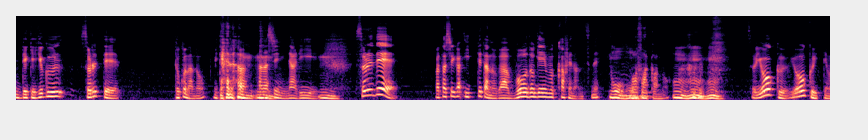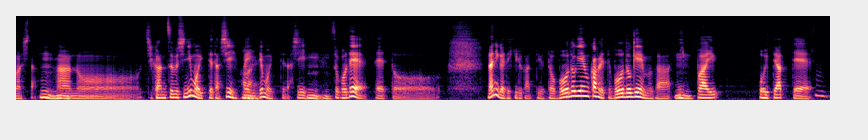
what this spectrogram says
で結局それってどこなの？みたいうんなうん。話になり、うん。それで私が行ってたのがボードゲームカフェなんですね。おうおう。まさかの。うんうんうん。そうよくよく行ってました。うんうん。あのー時間潰しにも行ってたしはい。メインでも行ってたし、うんうん。そこでえっ、と何ができるかっていうとボードゲームカフェってボードゲームがいっぱい置いてあって、うん。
